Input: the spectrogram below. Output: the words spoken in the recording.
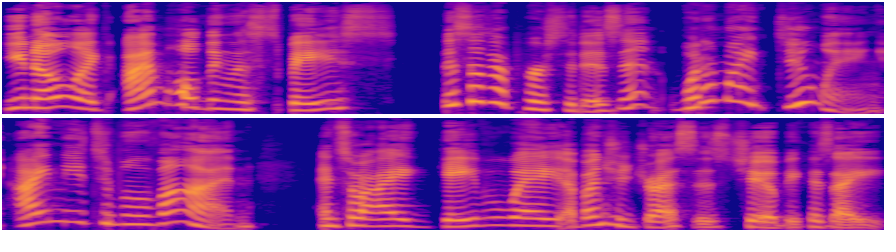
You know, like I'm holding this space. This other person isn't. What am I doing? I need to move on. And so I gave away a bunch of dresses too because I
